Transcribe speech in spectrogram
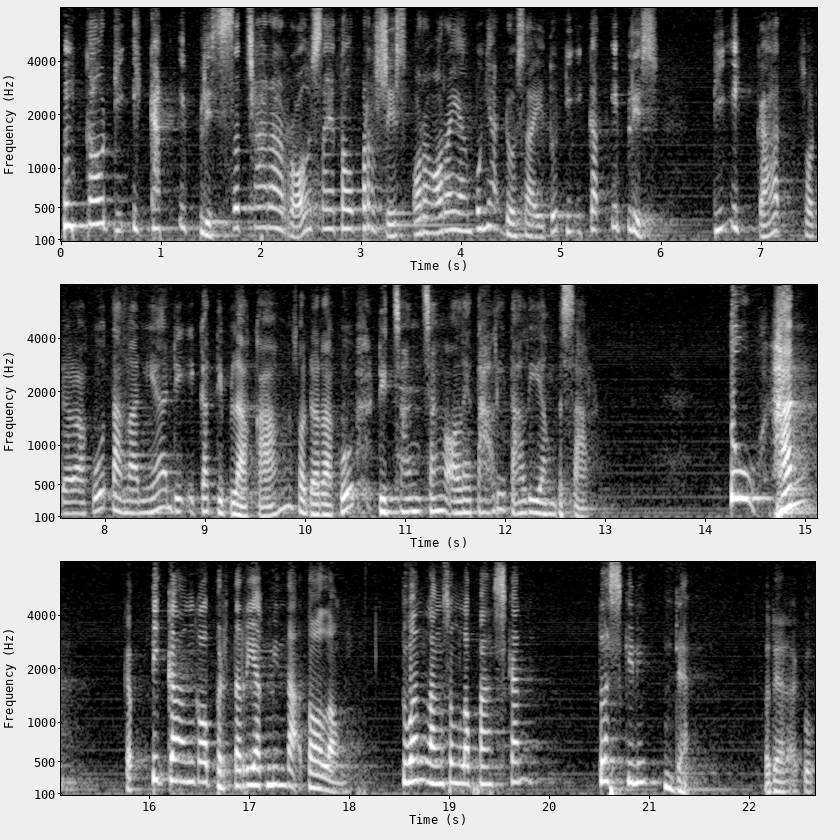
Engkau diikat iblis secara roh, saya tahu persis orang-orang yang punya dosa itu diikat iblis. Diikat, saudaraku, tangannya diikat di belakang, saudaraku, dicancang oleh tali-tali yang besar. Tuhan, ketika engkau berteriak minta tolong, Tuhan langsung lepaskan, plus gini, enggak. Saudaraku,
